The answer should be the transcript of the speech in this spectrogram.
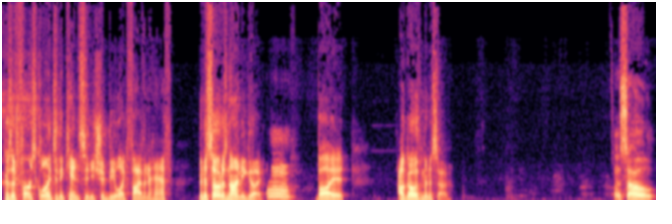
Because at first glance, I think Kansas City should be like five and a half. Minnesota's not any good, Mm. but I'll go with Minnesota. Uh, so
